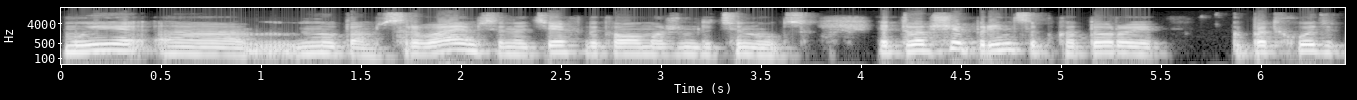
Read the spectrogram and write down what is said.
мы э, ну, там, срываемся на тех, до кого можем дотянуться. Это вообще принцип, который подходит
